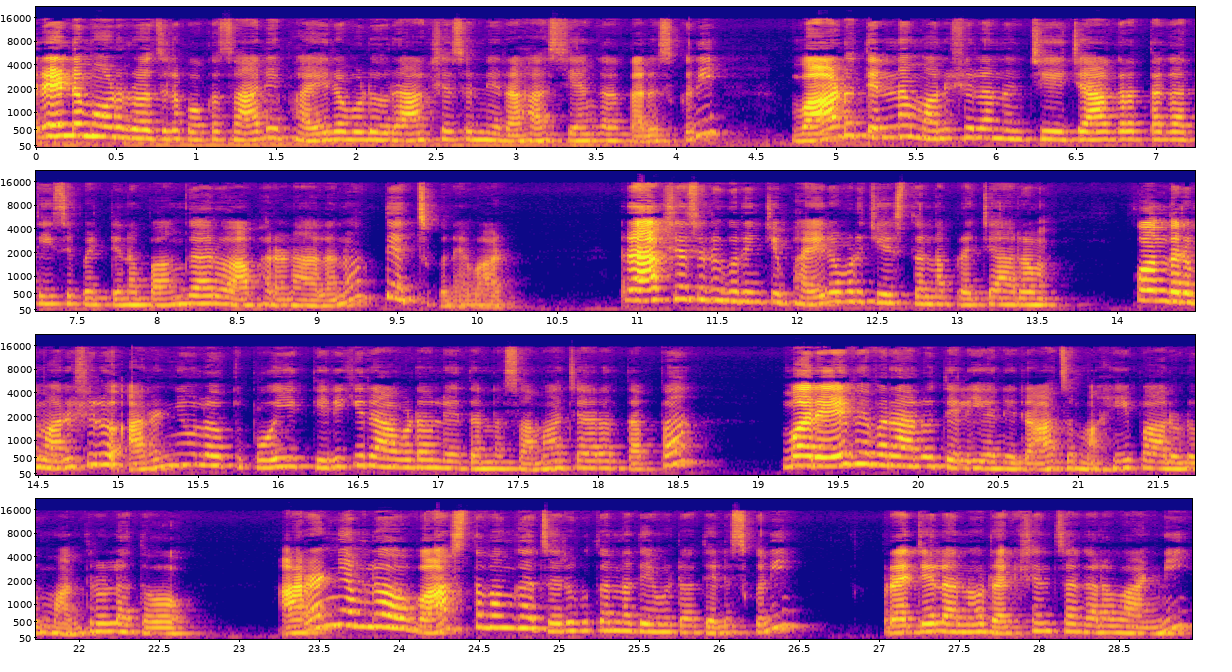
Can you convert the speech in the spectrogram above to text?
రెండు మూడు రోజులకు ఒకసారి భైరవుడు రాక్షసుణ్ణి రహస్యంగా కలుసుకుని వాడు తిన్న మనుషుల నుంచి జాగ్రత్తగా తీసిపెట్టిన బంగారు ఆభరణాలను తెచ్చుకునేవాడు. రాక్షసుడి గురించి భైరవుడు చేస్తున్న ప్రచారం కొందరు మనుషులు అరణ్యంలోకి పోయి తిరిగి రావడం లేదన్న సమాచారం తప్ప మరే వివరాలు తెలియని రాజు మహీపాలుడు మంత్రులతో అరణ్యంలో వాస్తవంగా జరుగుతున్నదేమిటో తెలుసుకుని ప్రజలను రక్షించగలవాణ్ణి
